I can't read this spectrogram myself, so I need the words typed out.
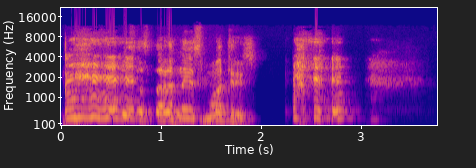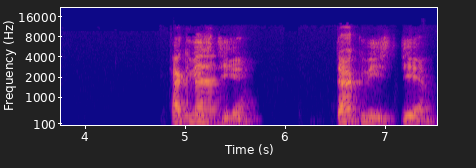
Ты со стороны смотришь. Так везде. Так везде.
